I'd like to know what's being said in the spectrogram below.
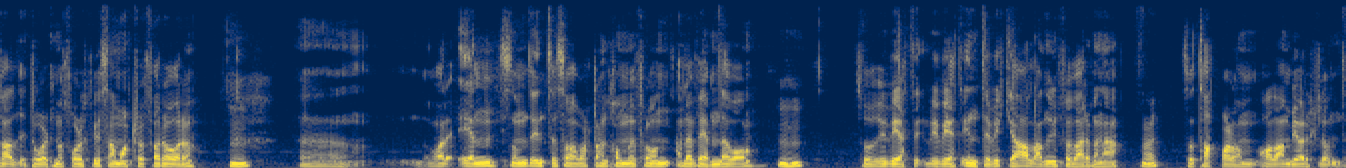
väldigt dåligt med folk vissa matcher förra året. Mm. Eh, Det var en som det inte sa vart han kom ifrån eller vem det var. Mm. Så vi vet, vi vet inte vilka alla nyförvärven är. Nej. Så tappar de Adam Björklund.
